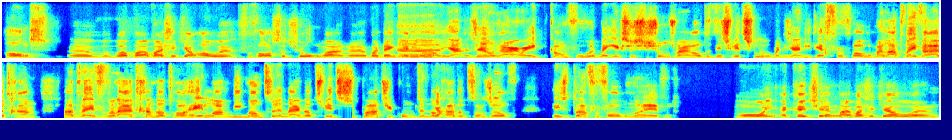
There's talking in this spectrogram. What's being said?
Hans, uh, waar, waar, zit jouw oude vervallen station? Waar, uh, waar denk je uh, aan? Ja, dat is heel raar. Maar ik kan vroeger, mijn eerste stations waren altijd in Zwitserland, maar die zijn niet echt vervallen. Maar laten we even uitgaan, laten we even van uitgaan dat er al heel lang niemand naar dat Zwitserse plaatsje komt. En dan ja. gaat het vanzelf, is het aan verval onderhevig. Mooi. En Christian, waar zit jouw...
